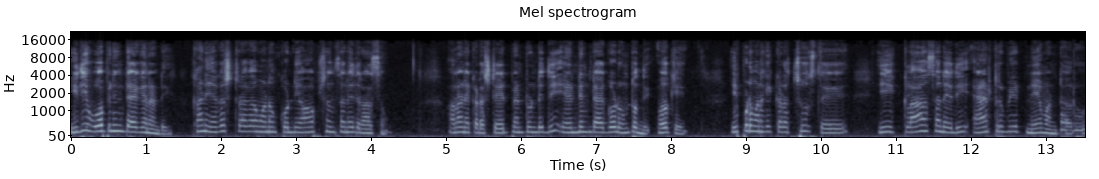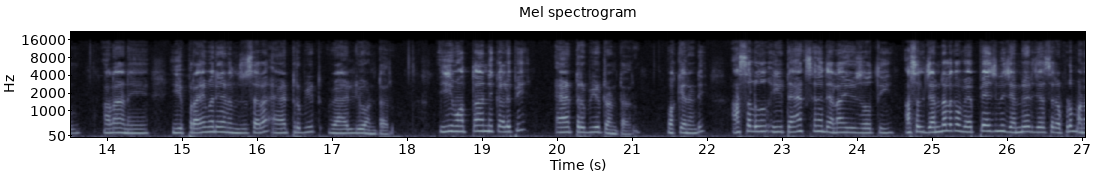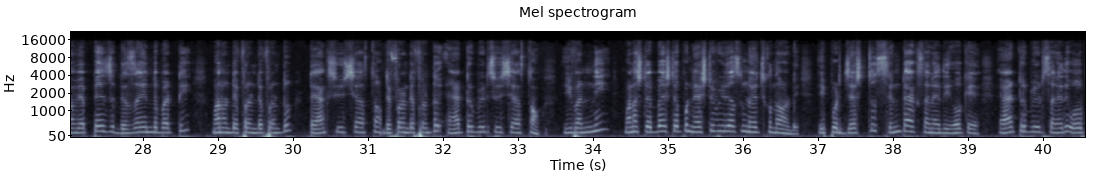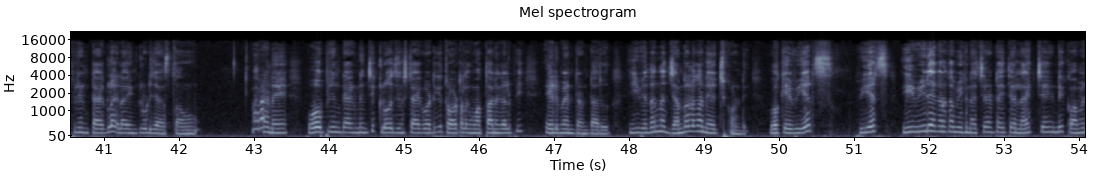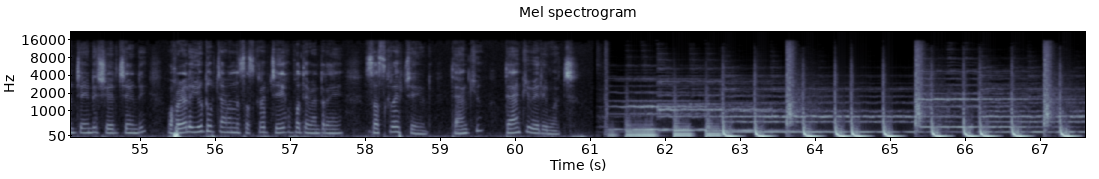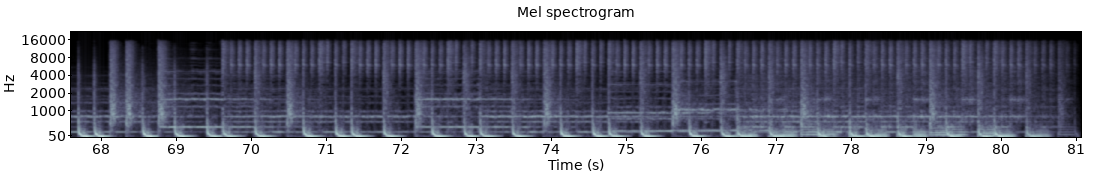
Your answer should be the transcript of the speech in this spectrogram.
ఇది ఓపెనింగ్ ట్యాగేనండి కానీ ఎక్స్ట్రాగా మనం కొన్ని ఆప్షన్స్ అనేది రాసాం. అలానే ఇక్కడ స్టేట్మెంట్ ఉండిద్ది ఎండింగ్ ట్యాగ్ కూడా ఉంటుంది. ఓకే. ఇప్పుడు మనకి ఇక్కడ చూస్తే ఈ క్లాస్ అనేది యాట్రిబ్యూట్ నేమ్ అంటారు. అలానే ఈ ప్రైమరీ అని చూసారా? యాట్రిబ్యూట్ వాల్యూ అంటారు. ఈ మొత్తాన్ని కలిపి యాట్రిబ్యూట్ అంటారు. ఓకేనండి? అసలు ఈ ట్యాగ్స్ అనేది ఎలా యూజ్ అవుతాయి అసలు జనరల్గా వెబ్ పేజ్ని జనరేట్ చేసేటప్పుడు మన వెబ్ పేజ్ డిజైన్ని బట్టి మనం డిఫరెంట్ డిఫరెంట్ ట్యాగ్స్ యూజ్ చేస్తాం. డిఫరెంట్ డిఫరెంట్ యాట్రిబ్యూట్స్ యూజ్ చేస్తాం. ఇవన్నీ మనం స్టెప్ బై స్టెప్ నెక్స్ట్ వీడియోస్లో నేర్చుకుందామండి. ఇప్పుడు జస్ట్ సింటాక్స్ అనేది ఓకే యాట్రిబ్యూట్స్ అనేది ఓపెనింగ్ ట్యాగ్లో ఇలా ఇంక్లూడ్ చేస్తాము. అలానే ఓపెనింగ్ ట్యాగ్ నుంచి క్లోజింగ్ ట్యాగ్ వాటికి టోటల్గా మొత్తాన్ని కలిపి ఎలిమెంట్ అంటారు. ఈ విధంగా జనరల్గా నేర్చుకోండి. ఓకే వియర్స్ వియర్స్ ఈ వీడియో కనుక మీకు నచ్చినట్టయితే లైక్ చేయండి కామెంట్ చేయండి షేర్ చేయండి. ఒకవేళ యూట్యూబ్ ఛానల్ని సబ్స్క్రైబ్ చేయకపోతే వెంటనే సబ్స్క్రైబ్ చేయండి. Thank you. Thank you very much.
